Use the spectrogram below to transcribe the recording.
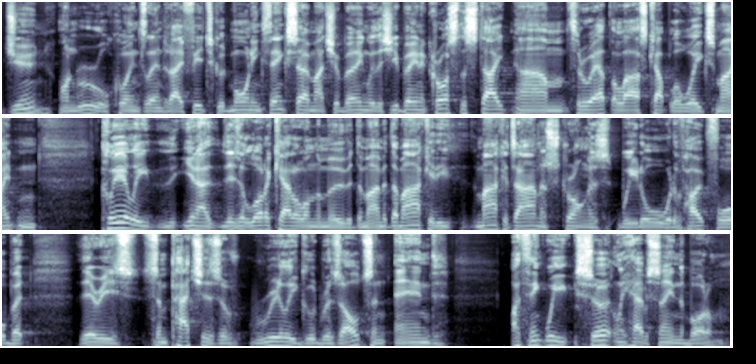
June on Rural Queensland today. Fitz, good morning. Thanks so much for being with us. You've been across the state um, throughout the last couple of weeks, mate, and clearly, you know, there's a lot of cattle on the move at the moment. The market, is, the markets aren't as strong as we'd all would have hoped for, but there is some patches of really good results, and and I think we certainly have seen the bottom.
